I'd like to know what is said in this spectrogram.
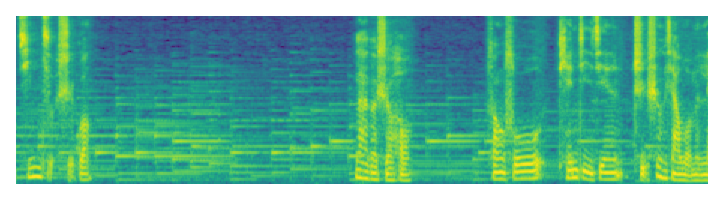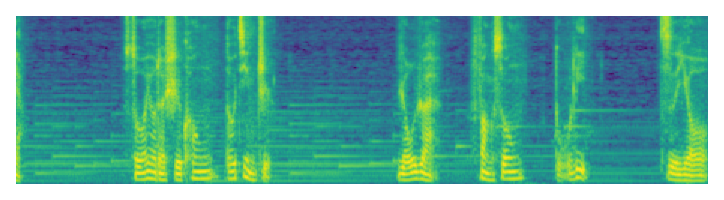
亲子时光。那个时候，仿佛天地间只剩下我们俩，所有的时空都静止，柔软、放松、独立、自由、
